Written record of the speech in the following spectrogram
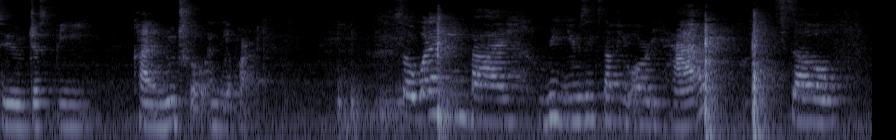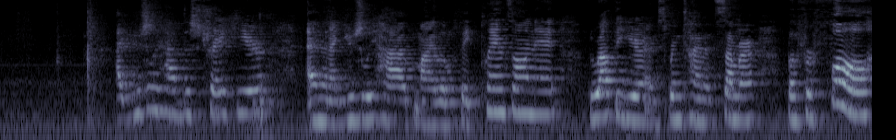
to just be kind of neutral in the apartment. So what I mean by reusing stuff you already have, so I usually have this tray here and then I usually have my little fake plants on it throughout the year in springtime and summer But for fall,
